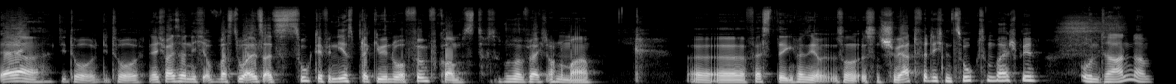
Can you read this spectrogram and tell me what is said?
Ja, ja, Dito, Dito. Ja, ich weiß ja nicht, ob was du als, als Zug definierst, Blackie, wenn du auf 5 kommst. Das muss man vielleicht auch nochmal äh, äh, festlegen. Ich weiß nicht, ist ein Schwert für dich ein Zug zum Beispiel? Unter anderem.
